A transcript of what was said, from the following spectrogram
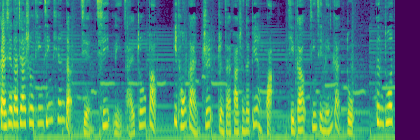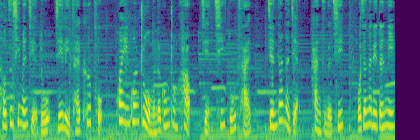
感谢大家收听今天的减七理财周报，一同感知正在发生的变化，提高经济敏感度。更多投资新闻解读及理财科普，欢迎关注我们的公众号“减七独裁，简单的简，汉字的七，我在那里等你。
